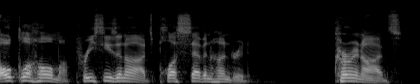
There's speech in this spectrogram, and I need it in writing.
Oklahoma, preseason odds, plus 700. Current odds,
